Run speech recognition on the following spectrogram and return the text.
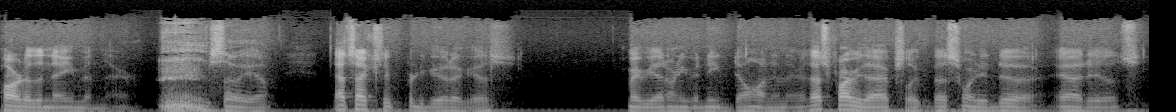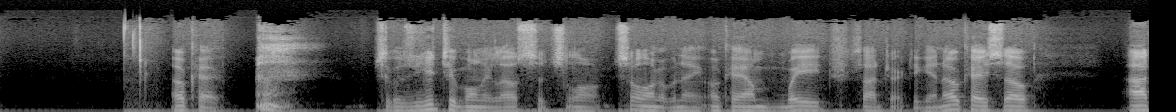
part of the name in there. so yeah, that's actually pretty good, I guess. Maybe I don't even need Don in there. That's probably the absolute best way to do it. Yeah, it is. Okay. so because YouTube only allows such long, so long of a name. Okay, I'm way sidetracked again. Okay, so I,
